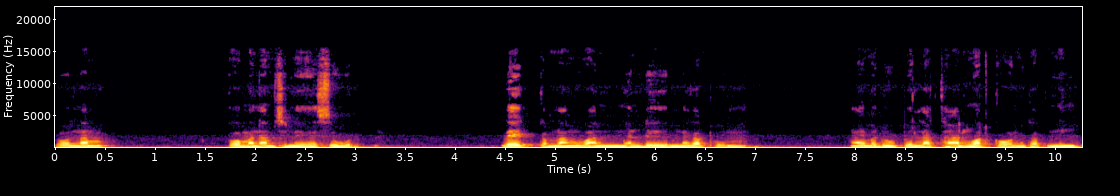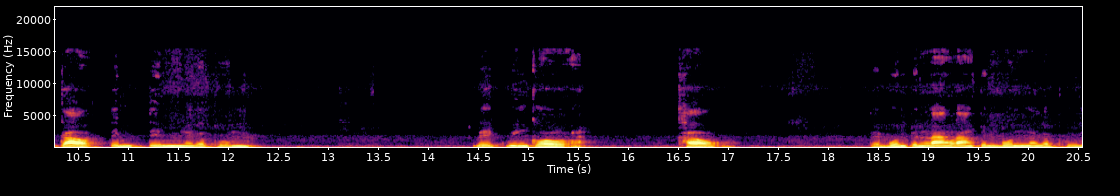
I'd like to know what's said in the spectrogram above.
ก็นำก็มานำเสนอสูตร เลขกำลังวันเหมือนเดิมนะครับผม ให้มาดูเป็นหลักฐานงวดก่อนนะครับหนึ่งเก้าเต็มเต็มนะครับผม เลขวิ่งก็เข้า แต่บนเป็นล่างล่างเป็นบนนะครับผม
